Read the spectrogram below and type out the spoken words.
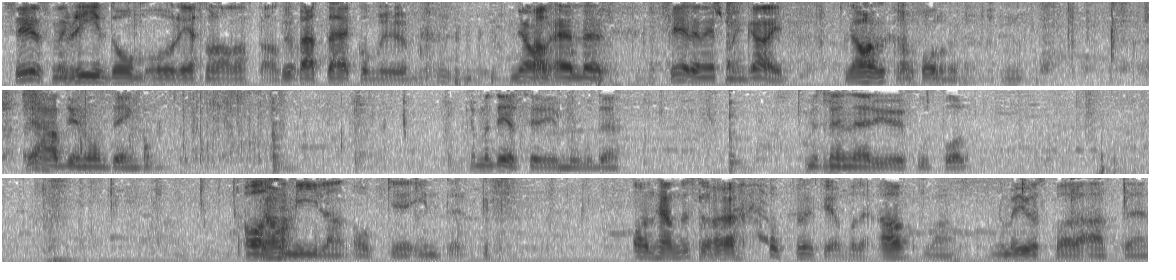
Se det som en riv dem och res någon annanstans. Ja. För att det här kommer ju... Ja, Allt. eller se det mer som en guide. Ja, det kan podden. Det hade ju någonting. Ja, men dels är det ju mode. Men sen är det ju fotboll. AC Ja. Milan och eh, Inter. En händelse har jag också lite grann på det. Ja. Ja, men just bara att eh,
